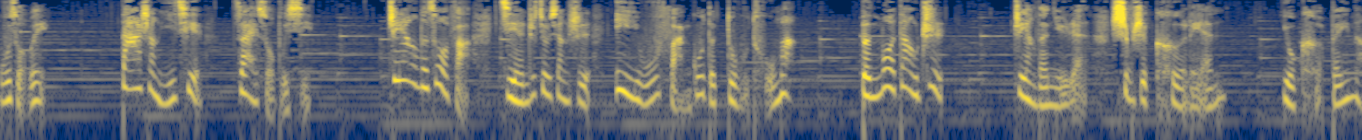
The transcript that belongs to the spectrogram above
无所谓，搭上一切在所不惜。这样的做法简直就像是义无反顾的赌徒嘛，本末倒置。这样的女人是不是可怜又可悲呢？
